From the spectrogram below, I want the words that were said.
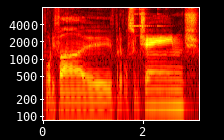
Forty-five, but it will soon change.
